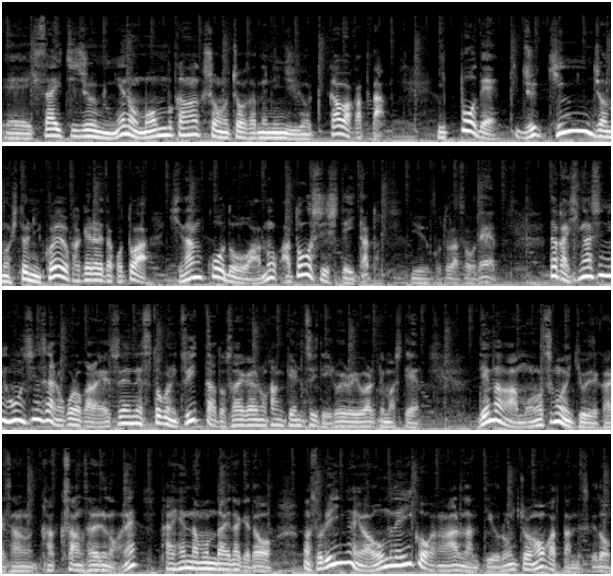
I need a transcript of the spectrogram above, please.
えー、被災地住民への文部科学省の調査で24日分かった。一方で、近所の人に声をかけられたことは、避難行動をあの後押ししていたということだそうで、だか東日本震災の頃から SNS、特に Twitter と災害の関係についていろいろ言われてまして、デマがものすごい勢いで解散、拡散されるのがね、大変な問題だけど、まあそれ以外はおおむねいい効果があるなんていう論調が多かったんですけど、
